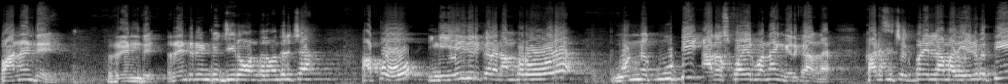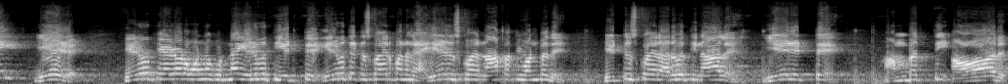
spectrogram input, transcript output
பன்னெண்டு. ரெண்டு. ரெண்டு ரெண்டு ஜீரோ ஒன்பது வந்துருச்சா? அப்போ இங்க எழுதியிருக்கிற நம்பரோட ஒன்னு கூட்டி அதை ஸ்கொயர் பண்ணா இங்க இருக்காங்க. கடைசி செக் பண்ணிடலாமா? அது எழுபத்தி ஏழு. எழுபத்தி ஏழோட ஒன்னு கூட்டினா எழுபத்தி எட்டு. எழுபத்தி எட்டு ஸ்கொயர் பண்ணுங்க. ஏழு ஸ்கொயர் நாற்பத்தி ஒன்பது. எட்டு ஸ்கொயர் அறுபத்தி நாலு. ஏழு எட்டு ஐம்பத்தி ஆறு.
